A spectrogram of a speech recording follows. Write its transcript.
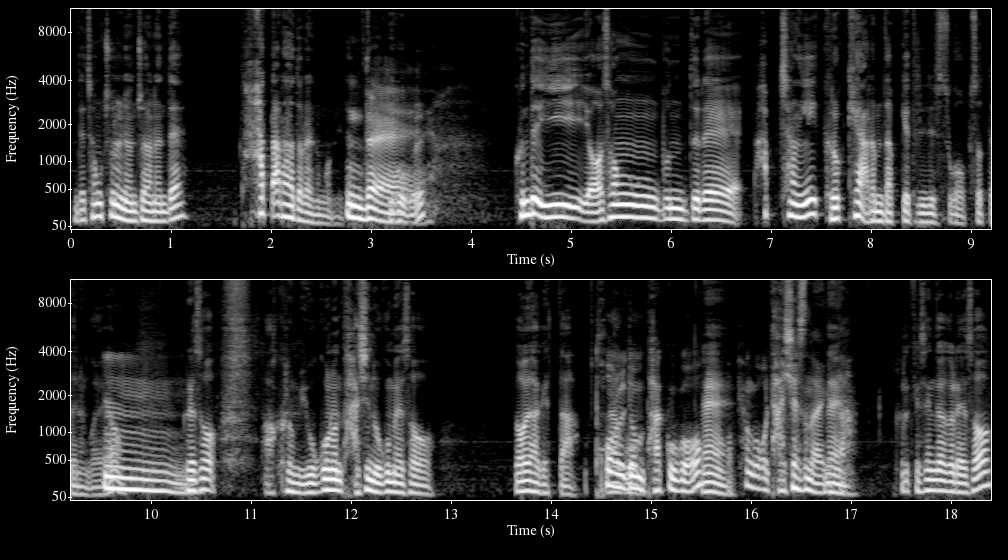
근데 청춘을 연주하는데 다 따라하더라는 겁니다. 네. 이 곡을. 근데 이 여성분들의 합창이 그렇게 아름답게 들릴 수가 없었다는 거예요. 음. 그래서 아 그럼 요거는 다시 녹음해서 넣어야겠다. 톤을 좀 바꾸고 네. 뭐 편곡을 다시 해서 넣어야겠다. 네. 그렇게 생각을 해서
